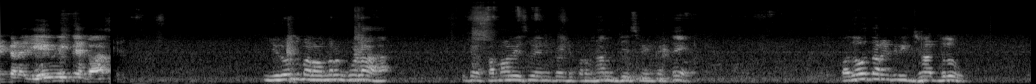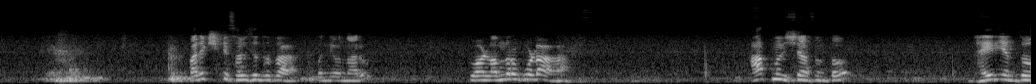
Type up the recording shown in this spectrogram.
ఎక్కడ ఏమైతే లాస్ ఈరోజు మనందరం కూడా ఇక్కడ సమావేశమైనటువంటి ప్రధాన ఉద్దేశం ఏంటంటే పదవ తరగతి విద్యార్థులు పరీక్షకి సంసిద్ధత పొంది ఉన్నారు. వాళ్ళందరూ కూడా ఆత్మవిశ్వాసంతో ధైర్యంతో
